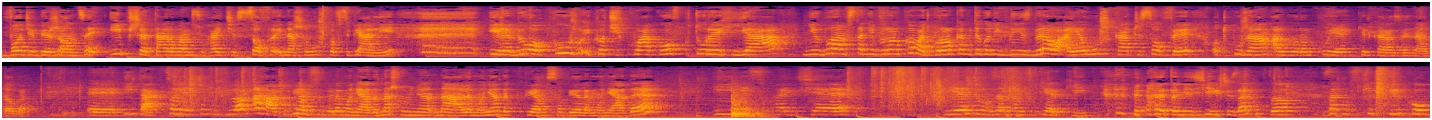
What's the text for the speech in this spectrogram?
wodzie bieżącej i przetarłam, słuchajcie, sofę i nasze łóżko w sypialni. Ile było kurzu i kocich kłaków, których ja nie byłam w stanie wyrolkować, bo rolka mi tego nigdy nie zbierała, a ja łóżka czy sofy odkurzam albo rolkuję kilka razy na dobę. E, I tak, co jeszcze kupiłam? Aha, kupiłam sobie lemoniadę. Naszło mi na, na lemoniadę, kupiłam sobie lemoniadę. I słuchajcie, jeżdżą ze mną cukierki, ale to nie dzisiejszy zakup, to zakup sprzed kilku,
